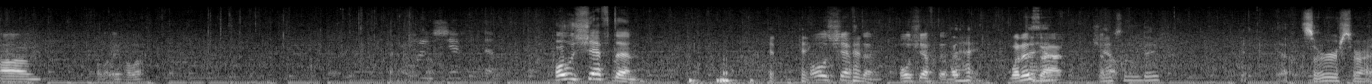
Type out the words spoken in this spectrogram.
um, hold on, wait, hold on. Hold Shefton. Can, can, Hold Shefton. Hold can I, Shefton. ha- What is I that? have, Shut can I have something, Dave? Yeah, yeah, sir, sir, I,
